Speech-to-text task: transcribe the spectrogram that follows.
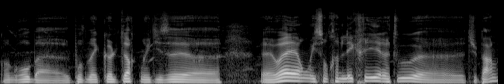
En gros, bah, le pauvre Mike Colter, quand il disait euh, euh, Ouais, on- ils sont en train de l'écrire et tout, euh, tu parles.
